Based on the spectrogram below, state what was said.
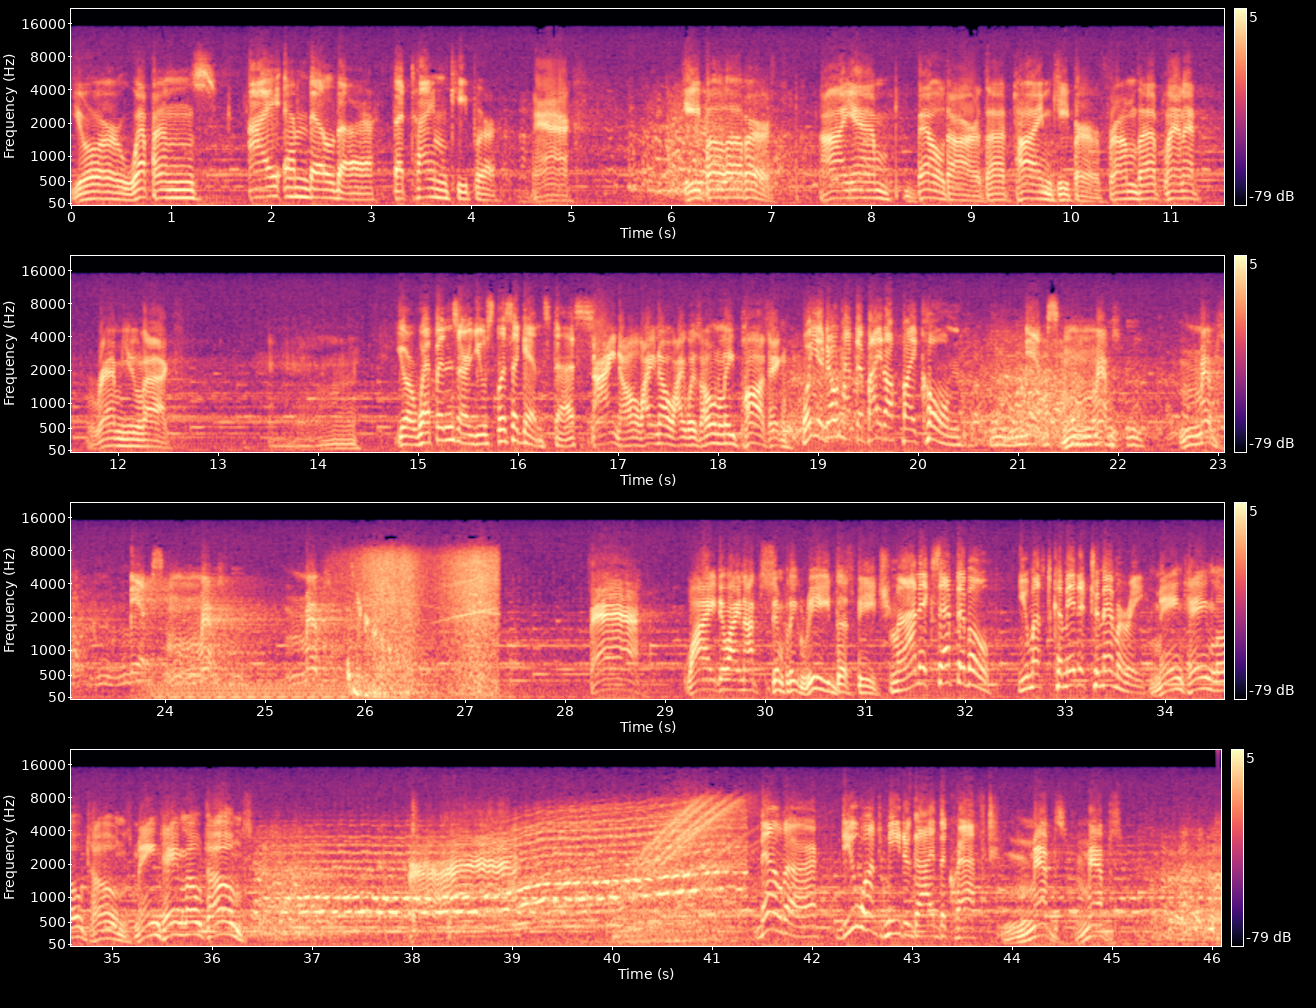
Your weapons. I am Beldar, the timekeeper. Ah. People of Earth. I am Beldar, the timekeeper from the planet Remulak. Eh? Your weapons are useless against us. I know, I know. I was only pausing. Well, you don't have to bite off my cone. Mibs. Mips. Mips. Mibs. Mips. Why do I not simply read the speech? Unacceptable. You must commit it to memory. Maintain low tones. Maintain low tones. Beldar, do you want me to guide the craft? Mebs. Mebs.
